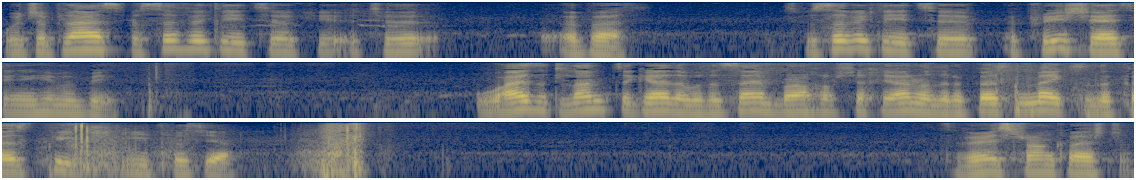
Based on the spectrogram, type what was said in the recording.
which applies specifically to to a birth, specifically to appreciating a human being? Why is it lumped together with the same bracha of shechianu that a person makes in the first peach he eats this year? It's a very strong question.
